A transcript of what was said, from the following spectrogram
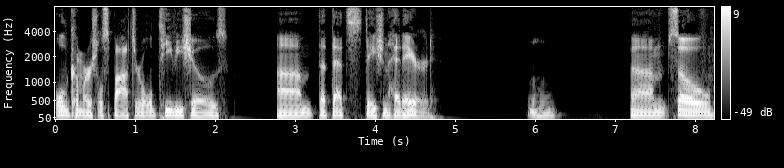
old commercial spots or old TV shows um, that that station had aired. Mhm. Um, so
